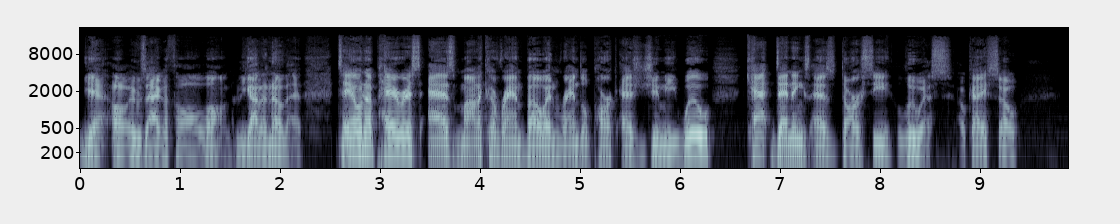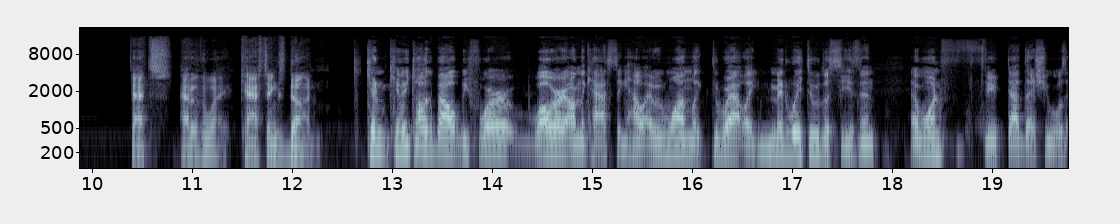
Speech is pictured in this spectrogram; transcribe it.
Yeah. Oh, it was Agatha all along. You got to know that. Mm-hmm. Teyonah Parris as Monica Rambeau and Randall Park as Jimmy Woo. Kat Dennings as Darcy Lewis. Okay. So that's out of the way. Casting's done. Can Can we talk about before while we're on the casting how everyone like throughout like midway through the season, everyone freaked out that she was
